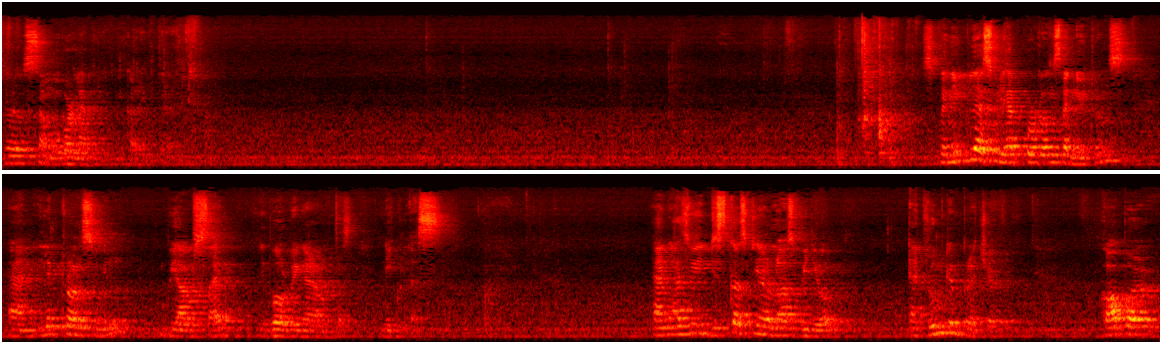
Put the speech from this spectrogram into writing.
So some overlap. Let me correct that. So the nucleus will have protons and neutrons, and electrons will be outside, revolving around the nucleus. And as we discussed in our last video, at room temperature, copper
